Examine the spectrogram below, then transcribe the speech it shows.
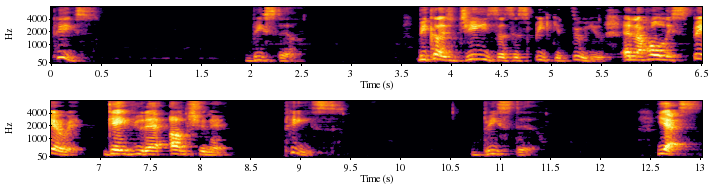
Peace, be still. Because Jesus is speaking through you, and the Holy Spirit gave you that unctioning peace. Be still. Yes,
